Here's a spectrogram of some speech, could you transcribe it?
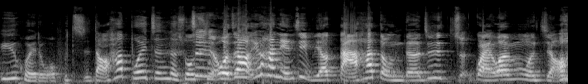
迂回的，我不知道，他不会真的说。就是我知道，因为他年纪比较大，他懂得就是拐弯抹角。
